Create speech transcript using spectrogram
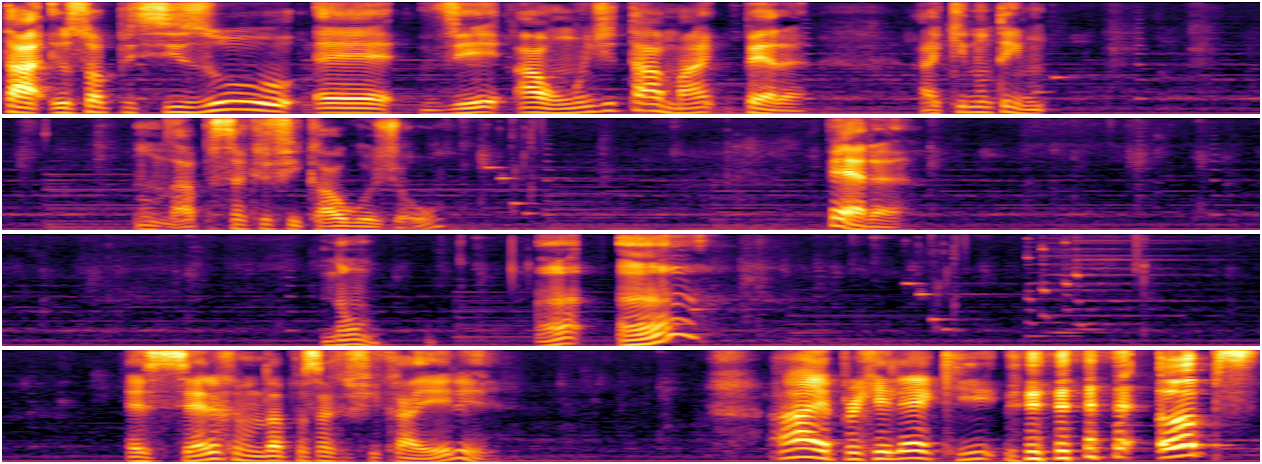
Tá, eu só preciso é, ver aonde tá a máquina. Pera, aqui não tem... Não dá pra sacrificar o Gojo? Pera. Não... Hã? Hã? É sério que não dá pra sacrificar ele? Ah, é porque ele é aqui. Ups!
